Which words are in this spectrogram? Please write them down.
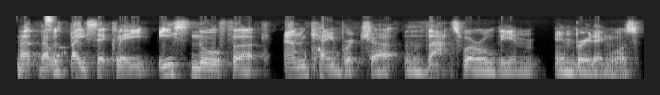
That that so, was basically East Norfolk and Cambridgeshire. That's where all the in, inbreeding was.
